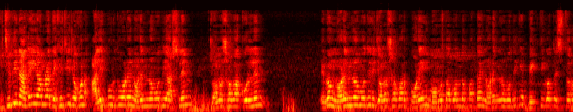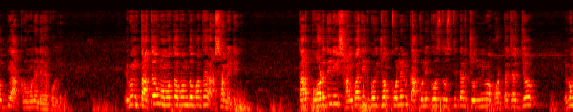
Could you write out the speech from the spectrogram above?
কিছুদিন আগেই আমরা দেখেছি যখন আলিপুরদুয়ারে নরেন্দ্র মোদী আসলেন, জনসভা করলেন এবং নরেন্দ্র মোদীর জনসভার পরেই মমতা বন্দ্যোপাধ্যায় নরেন্দ্র মোদীকে ব্যক্তিগত স্তর অব্দি আক্রমণে নেমে পড়লেন। এবং তাতেও মমতা বন্দ্যোপাধ্যায়ের আশা মেটেনি তার পরদিনই সাংবাদিক বৈঠক করলেন কাকলি ঘোষ দস্তিদার চন্দ্রিমা ভট্টাচার্য এবং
